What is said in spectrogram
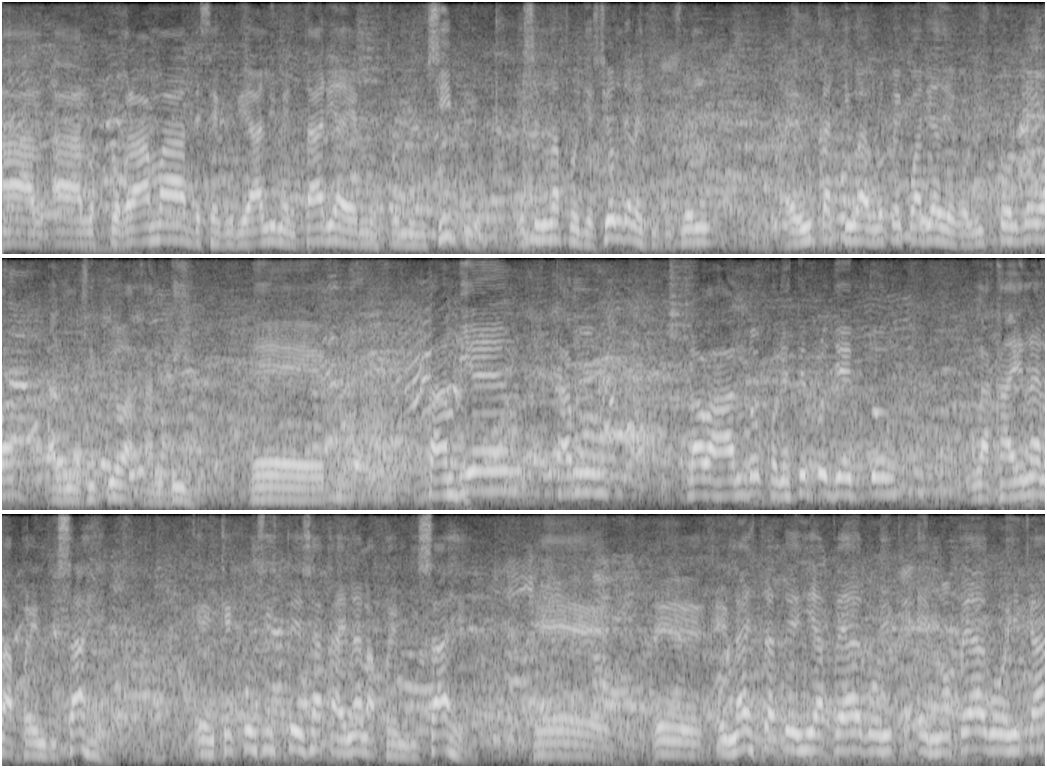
a, los programas de seguridad alimentaria de nuestro municipio. Esa es una proyección de la institución educativa agropecuaria Diego Luis Córdoba al municipio de Acandí. Eh, también estamos trabajando con este proyecto la cadena del aprendizaje. ¿En qué consiste esa cadena del aprendizaje? Eh, eh, en la estrategia pedagógica, no pedagógica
